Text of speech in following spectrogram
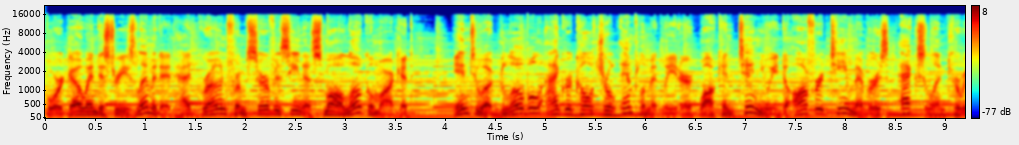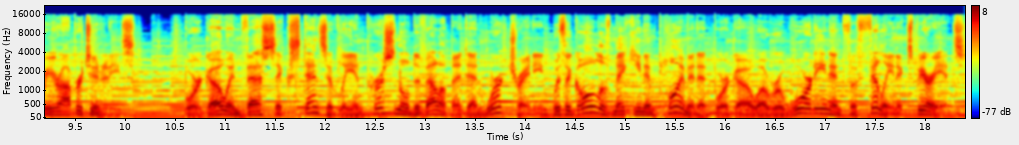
Bourgault Industries Limited had grown from servicing a small local market into a global agricultural implement leader while continuing to offer team members excellent career opportunities. Bourgault invests extensively in personal development and work training with the goal of making employment at Bourgault a rewarding and fulfilling experience.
